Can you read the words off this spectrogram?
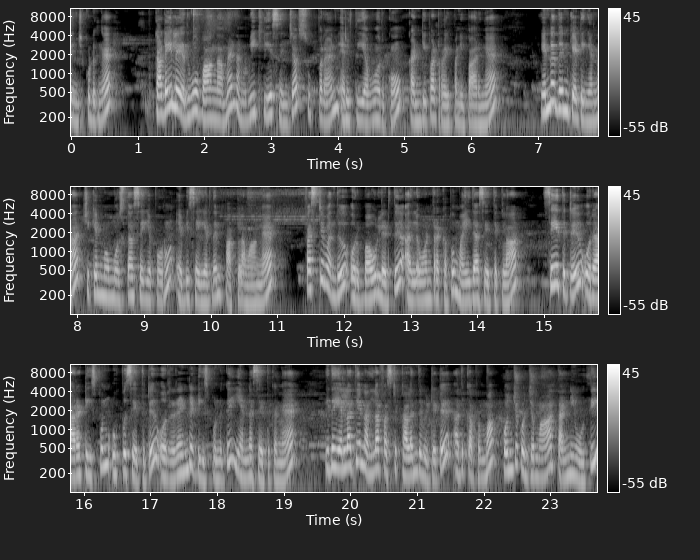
செஞ்சு கொடுங்க. கடையில் எதுவும் வாங்காமல் நம்ம வீட்லேயே செஞ்சால் சூப்பர் அண்ட் ஹெல்த்தியாகவும் இருக்கும். கண்டிப்பாக ட்ரை பண்ணி பாருங்கள் என்னதுன்னு கேட்டிங்கன்னா சிக்கன் மோமோஸ் தான் செய்ய போகிறோம் எப்படி செய்யறதுன்னு பார்க்கலாம் வாங்க. ஃபஸ்ட்டு வந்து ஒரு பவுல் எடுத்து அதில் ஒன்றரை கப்பு மைதா சேர்த்துக்கலாம். சேர்த்துட்டு ஒரு அரை டீஸ்பூன் உப்பு சேர்த்துட்டு ஒரு ரெண்டு டீஸ்பூனுக்கு எண்ணெய் சேர்த்துக்கோங்க. இதை எல்லாத்தையும் நல்லா ஃபஸ்ட்டு கலந்து விட்டுட்டு அதுக்கப்புறமா கொஞ்சம் கொஞ்சமாக தண்ணி ஊற்றி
